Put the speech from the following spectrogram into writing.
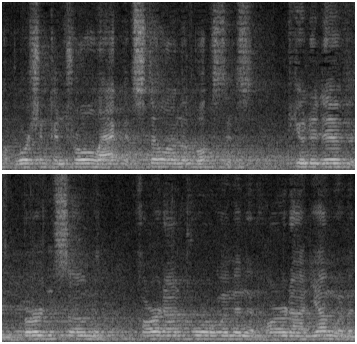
Abortion Control Act that's still on the books. It's punitive and burdensome and hard on poor women and hard on young women.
